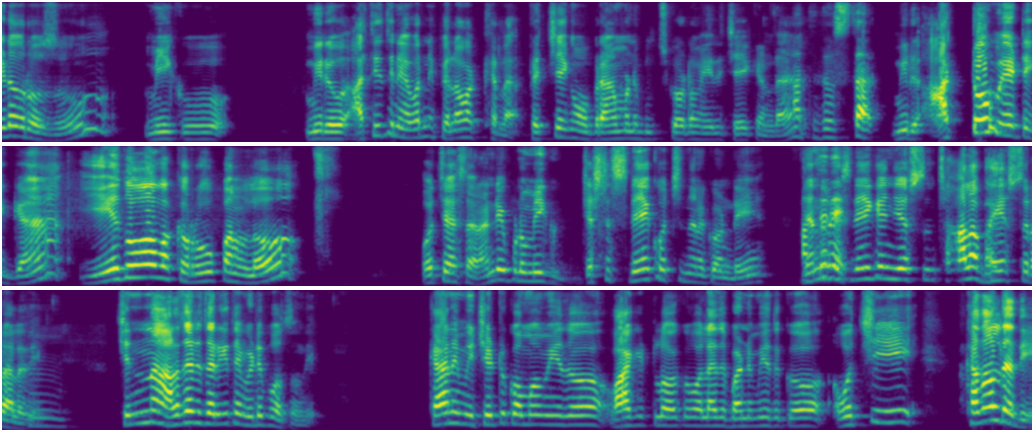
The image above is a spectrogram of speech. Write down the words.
ఏడవ రోజు మీకు మీరు అతిథిని ఎవరిని పిలవక్కర్లా. ప్రత్యేకంగా బ్రాహ్మణ్ పిలుచుకోవడం ఏది చేయకుండా మీరు ఆటోమేటిక్గా ఏదో ఒక రూపంలో వచ్చేస్తారు. అంటే ఇప్పుడు మీకు జస్ట్ స్నేక్ వచ్చింది అనుకోండి. స్నేక్ ఏం చేస్తుంది? చాలా భయస్తురాలు అది. చిన్న అలజడి జరిగితే వెళ్ళిపోతుంది కానీ మీ చెట్టు కొమ్మ మీదో వాకిట్లోకో లేదా బండి మీదకో వచ్చి కదలదు అది.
